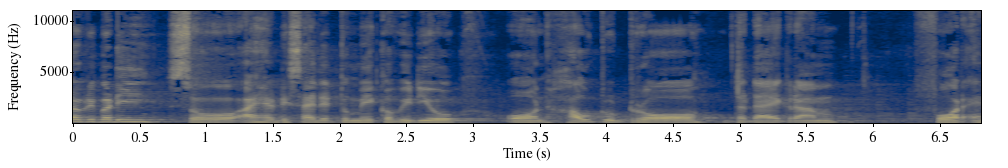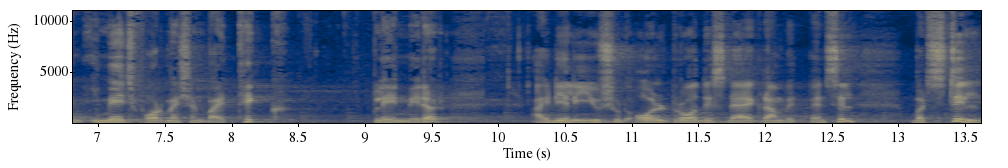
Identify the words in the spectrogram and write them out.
everybody. So I have decided to make a video on how to draw the diagram for an image formation by thick plane mirror. Ideally you should all draw this diagram with pencil but still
